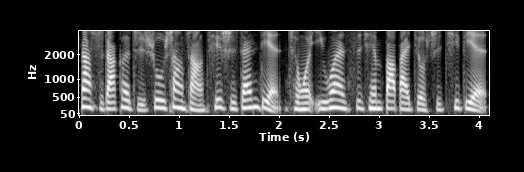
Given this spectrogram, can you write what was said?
纳斯达克指数上涨七十三点，成为一万四千八百九十七点。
